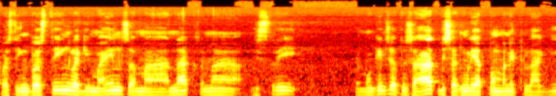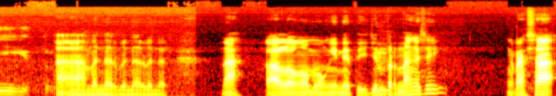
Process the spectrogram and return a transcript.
posting-posting lagi main sama anak sama istri ya mungkin suatu saat bisa ngelihat momen itu lagi gitu ah, bener bener bener. Nah kalau ngomongin netizen pernah nggak sih ngerasa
